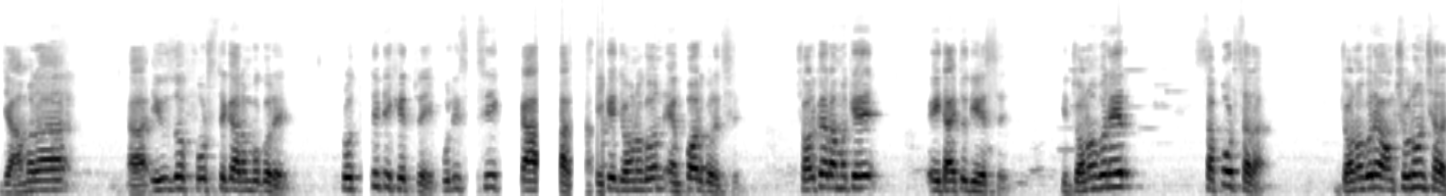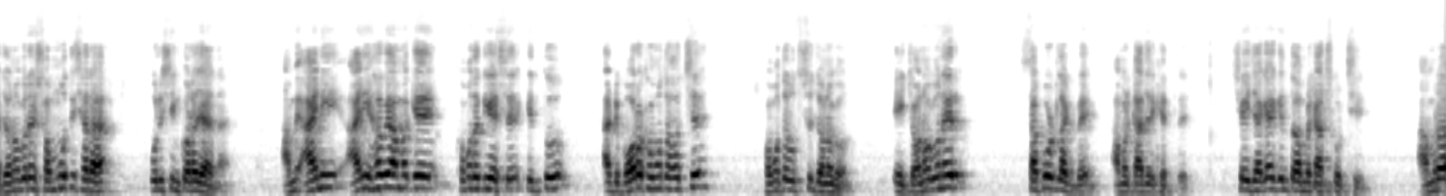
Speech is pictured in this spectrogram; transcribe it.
যে আমরা ইউজ অফ ফোর্স থেকে আরম্ভ করে প্রত্যেকটি ক্ষেত্রে পুলিশি কাজ একে জনগণ এম্পাওয়ার করেছে। সরকার আমাকে এই দায়িত্ব দিয়েছে জনগণের সাপোর্ট ছাড়া, জনগণের অংশগ্রহণ ছাড়া, জনগণের সম্মতি ছাড়া পুলিশিং করা যায় না। আমি আইনি, আইনিভাবে আমাকে ক্ষমতা দিয়েছে, কিন্তু একটি বড় ক্ষমতা হচ্ছে ক্ষমতার উৎস জনগণ। এই জনগণের সাপোর্ট লাগবে আমার কাজের ক্ষেত্রে। সেই জায়গায় কিন্তু আমরা কাজ করছি। আমরা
